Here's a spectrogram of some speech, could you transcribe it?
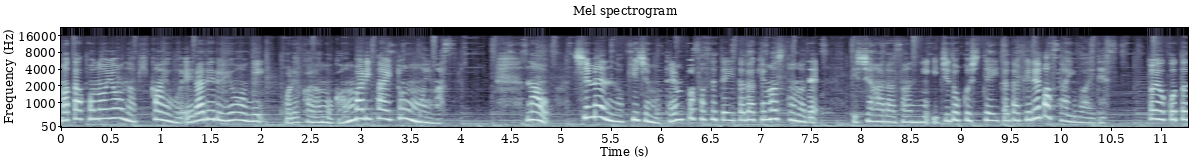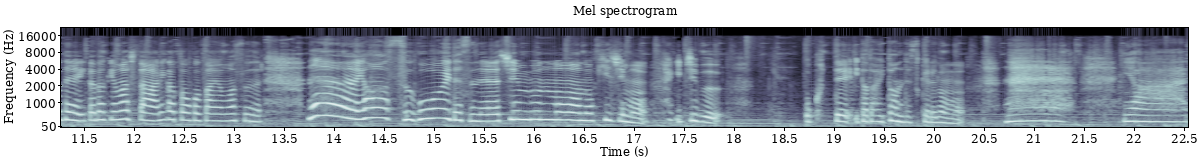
またこのような機会を得られるように、これからも頑張りたいと思います。なお、紙面の記事も添付させていただきましたので、石原さんに一読していただければ幸いです。ということで、いただきました。ありがとうございます。ねえ、いやすごいですね。新聞のあの記事も一部送っていただいたんですけれども。ねえ、いやー、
